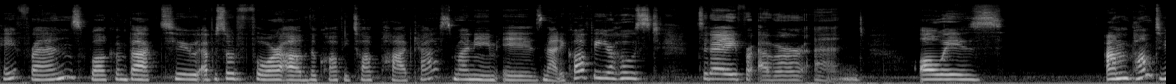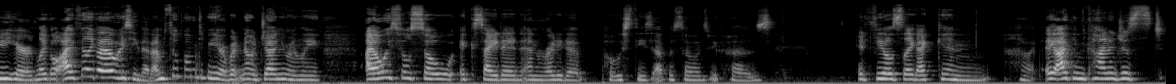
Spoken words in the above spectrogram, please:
Hey, friends, welcome back to episode four of the Coffee Talk podcast. My name is Maddie Coffee, your host today, forever, and always. I'm pumped to be here. Like, I feel like I always say that. I'm so pumped to be here, but no, genuinely, I always feel so excited and ready to post these episodes because it feels like I can. I can kind of just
